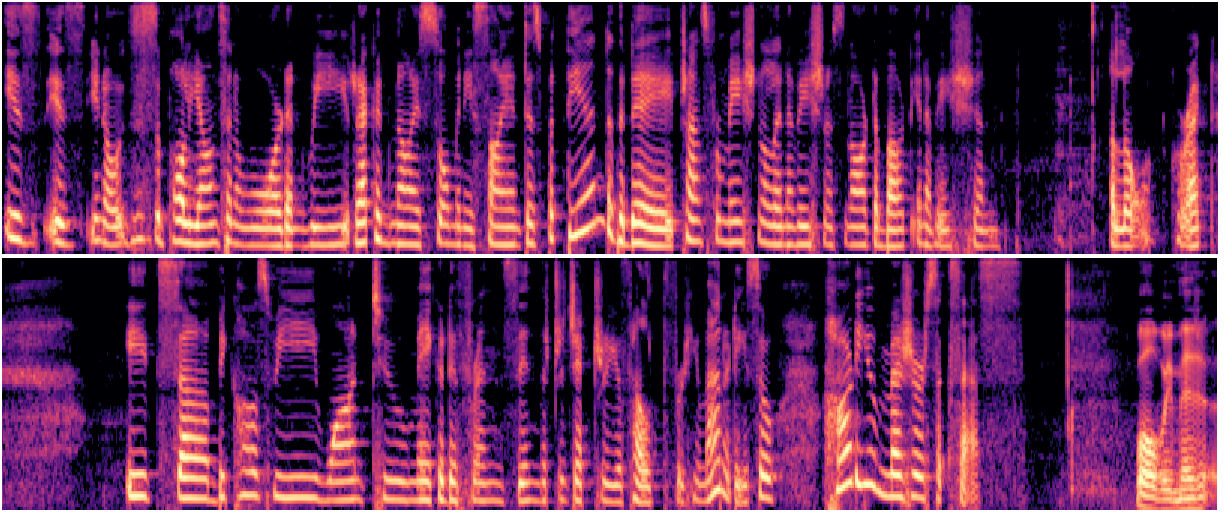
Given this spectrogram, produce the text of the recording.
is, is, you know, this is a Paul Janssen Award, and we recognize so many scientists. But at the end of the day, transformational innovation is not about innovation alone, correct? It's uh, because we want to make a difference in the trajectory of health for humanity. So, how do you measure success? Well, we measure,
